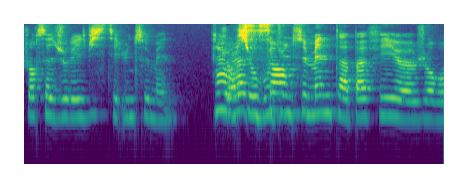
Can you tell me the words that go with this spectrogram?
genre sa durée de vie, c'était une semaine. Ah, genre, voilà, si au bout d'une semaine, t'as pas fait euh, genre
